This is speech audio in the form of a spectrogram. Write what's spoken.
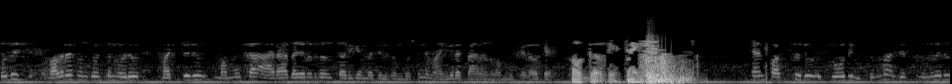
സുധീഷ് വളരെ സന്തോഷം. ഒരു മറ്റൊരു മമ്മൂക്ക ആരാധകരുടെ സംസാരിക്കാൻ പറ്റുന്ന സന്തോഷം. ഞാൻ ഭയങ്കര ഫാനാണ് മമ്മൂക്കയുടെ. Okay. Okay okay. Thank you ഞാൻ ഫസ്റ്റ് ഒരു ചോദ്യം. ചുമ്മാ ജസ്റ്റ് നിങ്ങളൊരു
